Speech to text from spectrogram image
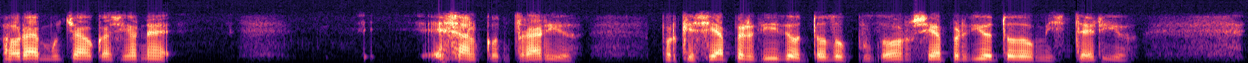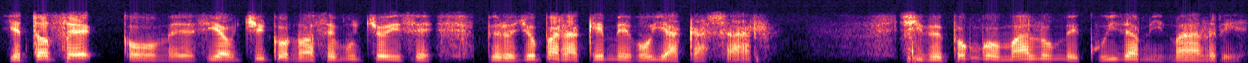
Ahora en muchas ocasiones es al contrario, porque se ha perdido todo pudor, se ha perdido todo misterio. Y entonces, como me decía un chico no hace mucho, dice, pero yo para qué me voy a casar? Si me pongo malo me cuida mi madre.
